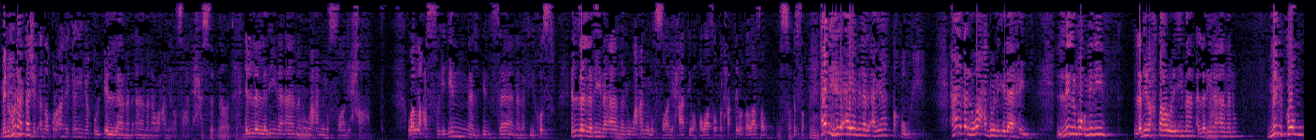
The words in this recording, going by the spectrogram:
من هنا تجد أن القرآن الكريم يقول إلا من آمن وعمل صالحا. استثناءات إلا الذين آمنوا وعملوا الصالحات. والعصر إن الإنسان لفي خسر. إلا الذين آمنوا وعملوا الصالحات وتواصوا بالحق وتواصوا بالصبر, بالصبر. هذه الآية من الآيات تقول هذا الوعد الإلهي للمؤمنين الذين اختاروا الإيمان الذين نعم. آمنوا منكم.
